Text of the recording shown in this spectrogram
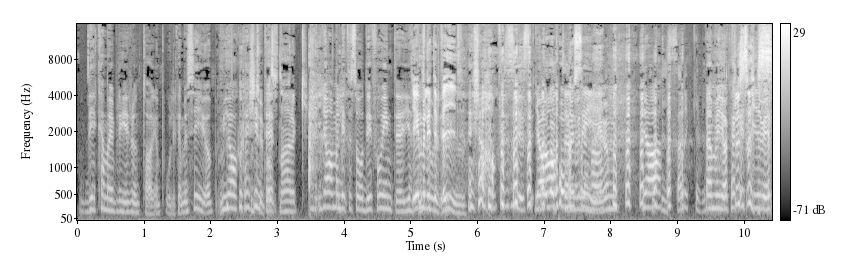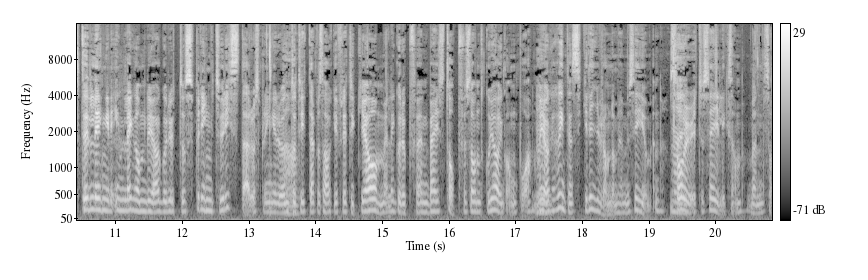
det kan man ju bli runttagen på olika museum. Men jag kanske Typ inte... snark. Ja men lite så, det får inte Ge mig lite vin. Ja precis. jag går på museum. Ja. Nej, men jag kanske Precis. skriver ett längre inlägg om det jag går ut och springturistar och springer runt Ja. och tittar på saker för det tycker jag om. Eller går upp för en bergstopp för sånt går jag igång på. Men jag kanske inte ens skriver om de här museumen. Nej. Sorry to say liksom. Men så.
